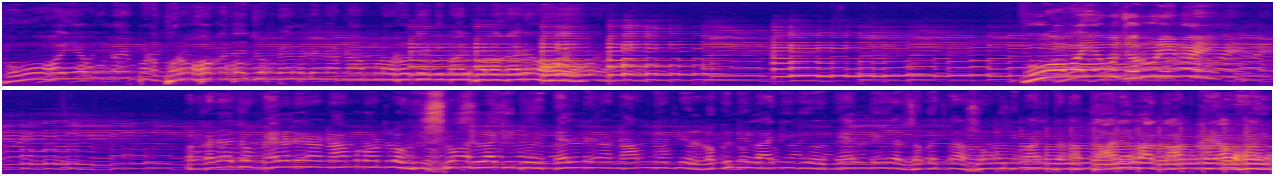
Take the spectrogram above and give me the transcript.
ભૂવો હોય એવું નહીં, પણ ભરોહો કદાચ જો મેલડીના નામનો હૃદયની માલ પર લગાડ્યો હોય. ભૂવો હોય એવું જરૂરી નહીં. પણ કદાચ જો મેલડીના નામનો એટલો વિશ્વાસ લાગી ગયો હોય, મેલડીના નામની એટલી લગ્ન લાગી ગયો મેલડી આ જગતના સોની પર ધારેલા કામ કર્યા હોય.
